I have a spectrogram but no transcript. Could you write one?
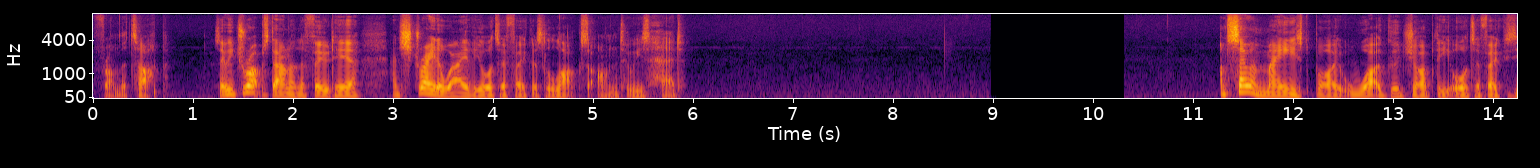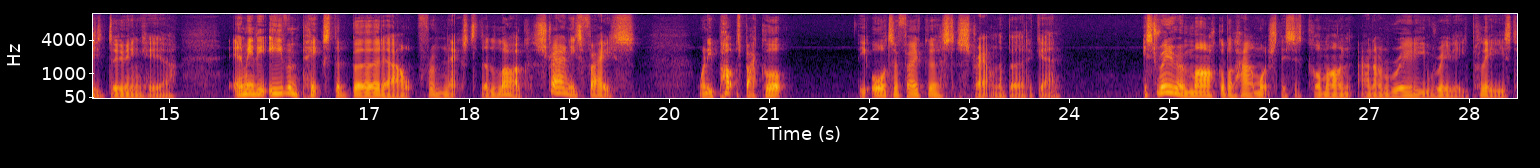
from the top. So he drops down on the food here and straight away the autofocus locks onto his head. I'm so amazed by what a good job the autofocus is doing here. I mean, it even picks the bird out from next to the log, straight on his face. When he pops back up, the autofocus straight on the bird again. It's really remarkable how much this has come on and I'm really, really pleased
